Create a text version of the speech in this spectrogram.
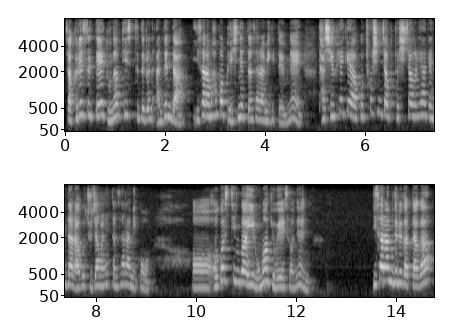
자, 그랬을 때 도나티스트들은 안 된다. 이 사람 한 번 배신했던 사람이기 때문에 다시 회개하고 초신자부터 시작을 해야 된다라고 주장을 했던 사람이고, 어, 어거스틴과 이 로마 교회에서는 이 사람들을 갖다가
